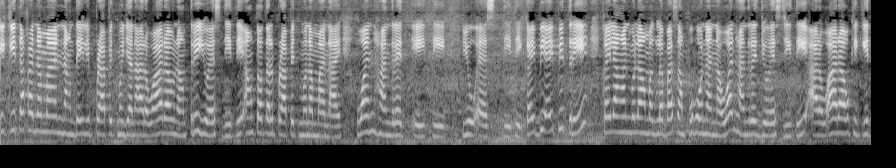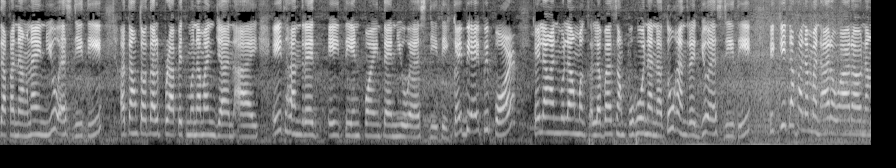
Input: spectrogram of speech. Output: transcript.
Kikita ka naman ng daily profit mo dyan araw-araw ng 3 USDT. Ang total profit mo naman ay 180 USDT. Kay VIP 3, kailangan mo lang maglabas ng puhunan na 100 USDT. Araw-araw kikita ka ng 9 USDT at ang total profit mo naman dyan ay 818.10 USDT. Kay VIP 4, kailangan mo lang maglabas ng puhunan na 200 USDT. Kikita ka naman araw-araw ng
